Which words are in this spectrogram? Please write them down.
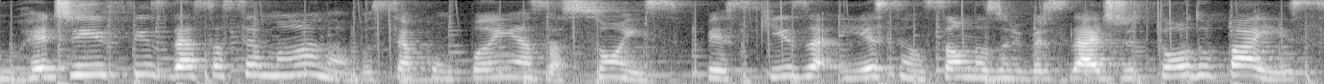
No Redifes dessa semana, você acompanha as ações, pesquisa e extensão nas universidades de todo o país.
